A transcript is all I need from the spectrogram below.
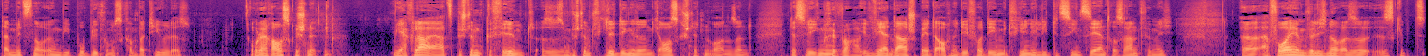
damit es noch irgendwie publikumskompatibel ist. Oder rausgeschnitten. Ja klar, er hat es bestimmt gefilmt. Also es sind bestimmt viele Dinge drin, die rausgeschnitten worden sind. Deswegen wäre da später auch eine DVD mit vielen Elite-Scenes sehr interessant für mich. Äh, hervorheben will ich noch, also es gibt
